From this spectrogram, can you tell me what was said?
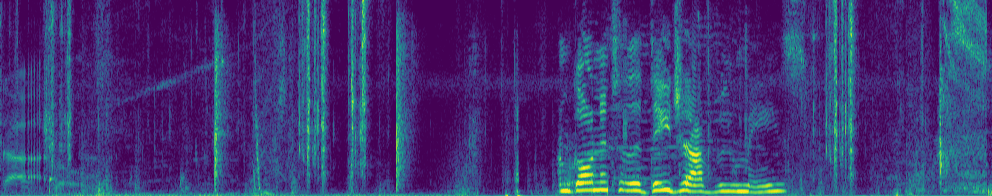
god, bro. I'm going into the deja vu maze. I'm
